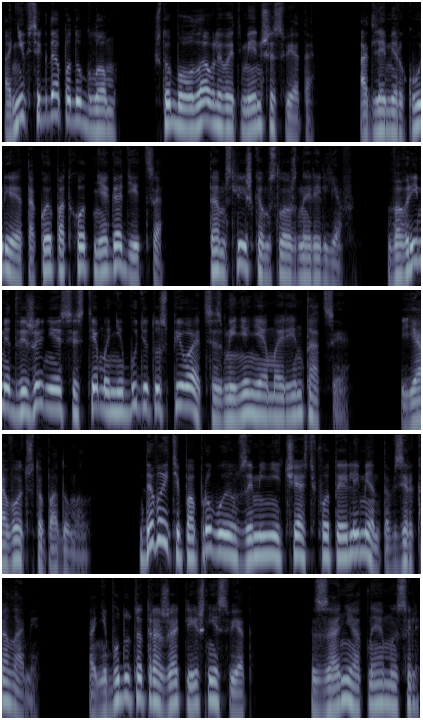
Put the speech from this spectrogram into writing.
«Они всегда под углом, чтобы улавливать меньше света. А для Меркурия такой подход не годится. Там слишком сложный рельеф. Во время движения система не будет успевать с изменением ориентации. Я вот что подумал. Давайте попробуем заменить часть фотоэлементов зеркалами. Они будут отражать лишний свет. Занятная мысль.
